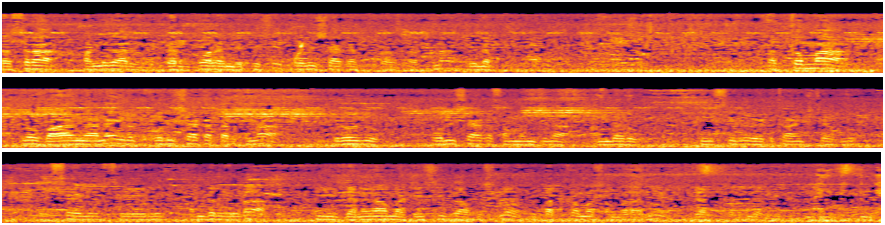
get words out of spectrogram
దసరా పండుగ జరుపుకోవాలని చెప్పేసి పోలీస్ శాఖ తరఫున విన్నపం. లో భాగంగానే ఈరోజు పోలీస్ శాఖ తరఫున ఈరోజు పోలీస్ శాఖ సంబంధించిన అందరూ డీసీలు హెడ్ కానిస్టేబుల్ ఎస్ఐలు సిఐలు అందరూ కూడా ఈ జనగామ డీసీపీ ఆఫీస్లో ఈ బతుకమ్మ సంబరాన్ని జరుపుకోవడం జరిగింది.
